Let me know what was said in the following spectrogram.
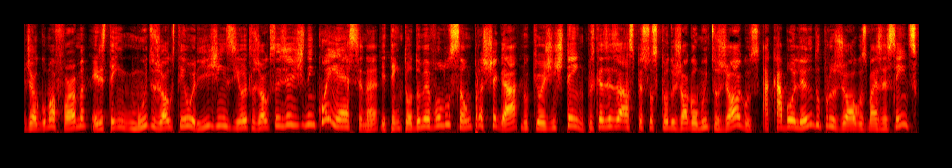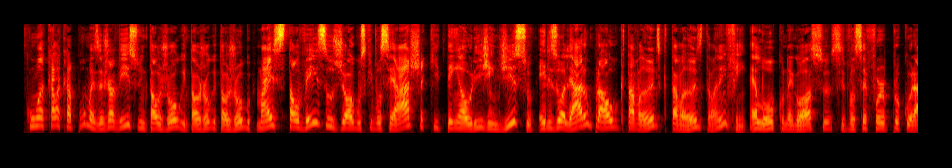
de alguma forma, eles têm muitos jogos têm origens e outros jogos que a gente nem conhece, né? E tem toda uma evolução para chegar no que hoje a gente tem. Por isso que às vezes as pessoas quando jogam muitos jogos, acabam olhando para os jogos mais recentes com aquela cara, pô, mas eu já vi isso em tal tal jogo, em tal jogo, em tal jogo, mas talvez os jogos que você acha que tem a origem disso, eles olharam para algo que tava antes, que tava antes, tava, enfim, é louco o negócio. Se você for procurar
